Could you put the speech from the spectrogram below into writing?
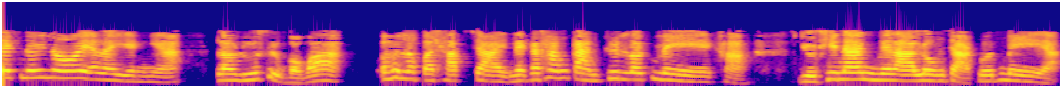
ล็ก ๆ น้อย ๆ อะไรอย่างเงี้ย เรารู้สึกแบบว่า เออเราประทับใจในกระทั่งการขึ้นรถเมย์ค่ะ อยู่ที่นั่นเวลาลงจากรถเมย์อะ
